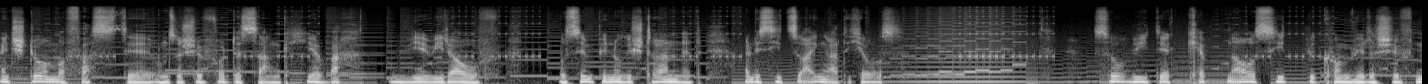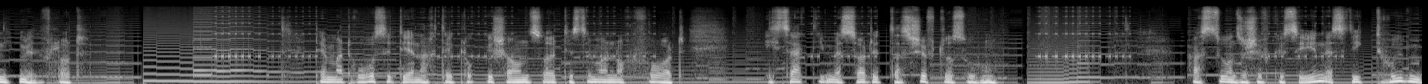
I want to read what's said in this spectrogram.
Ein Sturm erfasste unser Schiff und es sank. Hier wachten wir wieder auf. Wo sind wir nur gestrandet? Alles sieht so eigenartig aus. So wie der Captain aussieht, bekommen wir das Schiff nie mehr flott. Der Matrose, der nach der Glocke schauen sollte, ist immer noch fort. Ich sagte ihm, er sollte das Schiff durchsuchen. Hast du unser Schiff gesehen? Es liegt drüben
